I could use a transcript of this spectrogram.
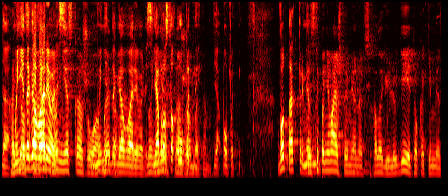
Да, мы не сказать, договаривались. но не скажу Мы не этом. договаривались. Я не просто опытный. Я опытный. Вот так То примерно. есть ты понимаешь примерно психологию людей, то, какими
